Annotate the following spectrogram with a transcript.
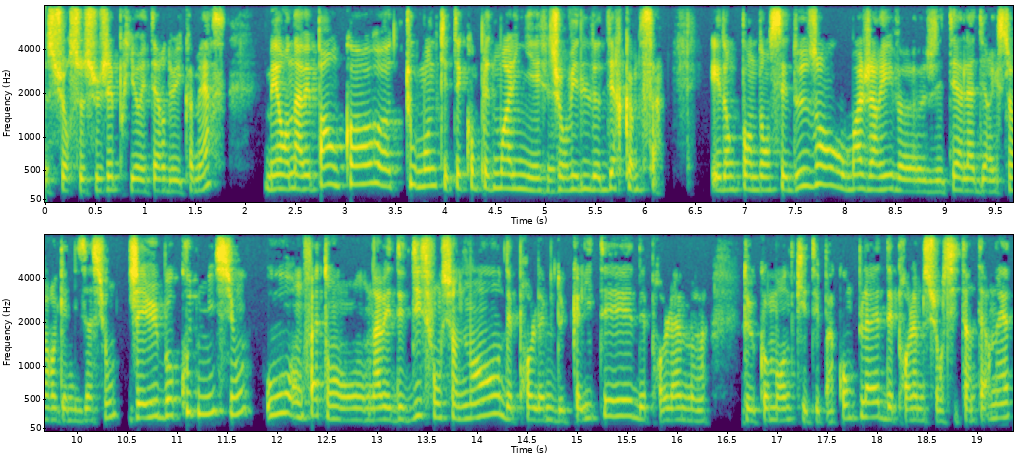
sur ce sujet prioritaire du e-commerce. Mais on n'avait pas encore tout le monde qui était complètement aligné. J'ai envie de le dire comme ça. Et donc pendant ces deux ans où moi j'arrive, euh, j'étais à la direction organisation, j'ai eu beaucoup de missions où en fait on avait des dysfonctionnements, des problèmes de qualité, des problèmes de commandes qui n'étaient pas complètes, des problèmes sur le site internet,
